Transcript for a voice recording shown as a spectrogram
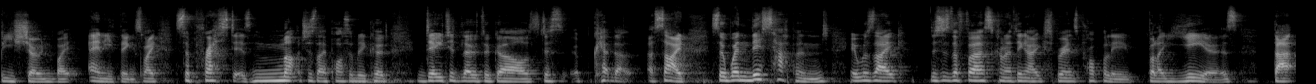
be shown by anything. So I suppressed it as much as I possibly could. Dated loads of girls, just kept that aside. So when this happened, it was like this is the first kind of thing I experienced properly for like years that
